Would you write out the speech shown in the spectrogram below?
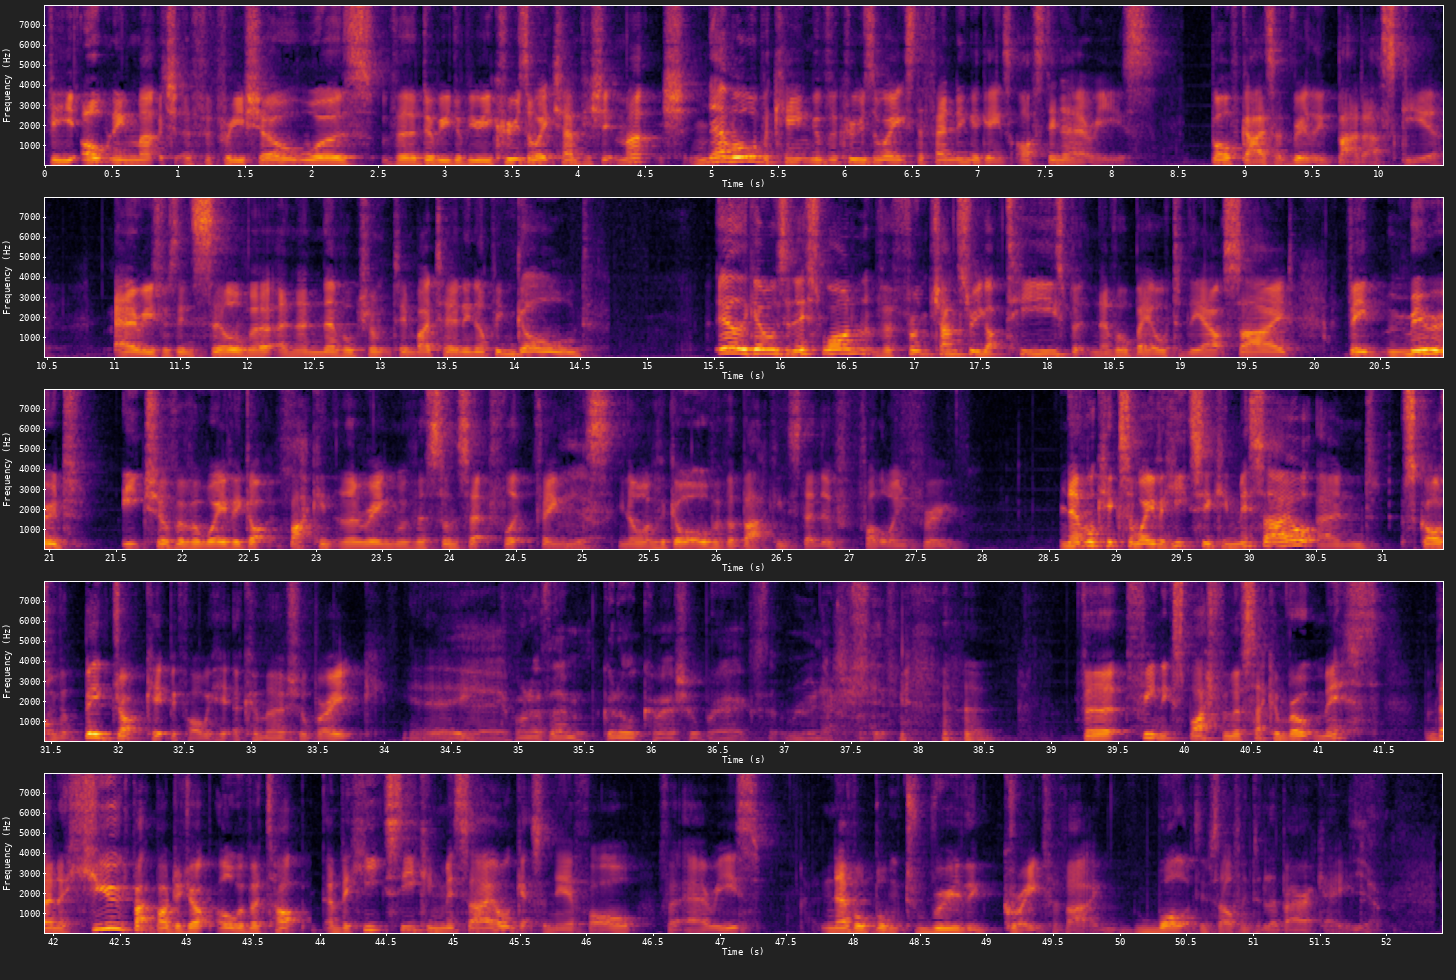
the opening match of the pre-show was the WWE Cruiserweight Championship match. Neville, the king of the cruiserweights, defending against Austin Aries. Both guys had really badass gear. Aries was in silver, and then Neville trumped him by turning up in gold. Early going to this one, the front chancery got teased, but Neville bailed to the outside. They mirrored each other the way they got back into the ring with the sunset flip things. You know, when they go over the back instead of following through. Neville kicks away the heat seeking missile and scores with a big drop kick before we hit a commercial break. Yay. Yeah, one of them good old commercial breaks that ruin everything. The Phoenix splash from the second rope missed. Then a huge back body drop over the top, and the heat seeking missile gets a near fall for Aries. Neville bumped really great for that. He walloped himself into the barricade. yeah.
